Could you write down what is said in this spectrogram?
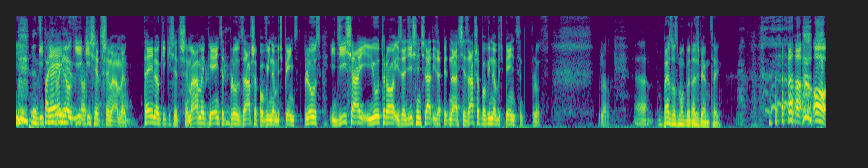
I, więc i tej logiki się trzymamy. Tej logiki się trzymamy. 500 plus zawsze powinno być 500 plus i dzisiaj, i jutro, i za 10 lat, i za 15 zawsze powinno być 500 plus. No. Bezos mógłby dać więcej. o,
